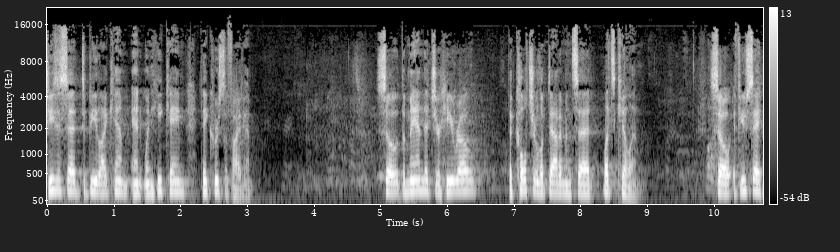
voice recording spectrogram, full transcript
Jesus said to be like him, and when he came, they crucified him. So the man that's your hero, the culture looked at him and said, let's kill him. So if you say,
